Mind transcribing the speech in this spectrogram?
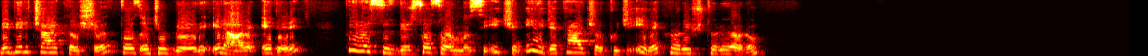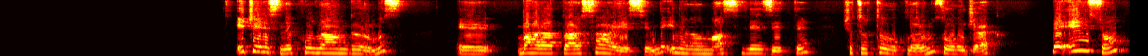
ve bir çay kaşığı toz acı biberi ilave ederek pürüzsüz bir sos olması için iyice tel çırpıcı ile karıştırıyorum. İçerisinde kullandığımız e, baharatlar sayesinde inanılmaz lezzetli çıtır tavuklarımız olacak. Ve en son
